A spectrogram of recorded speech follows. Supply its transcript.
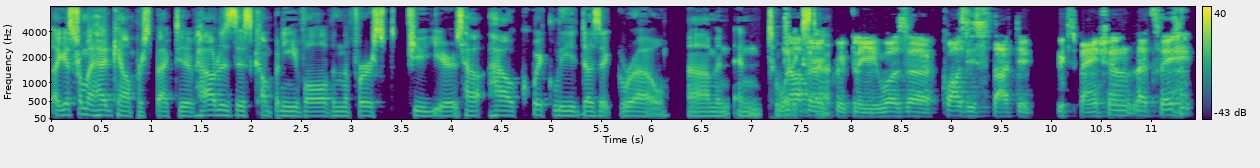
I guess from a headcount perspective, how does this company evolve in the first few years? How how quickly does it grow, um, and and to what Not extent? very quickly. It was a quasi-static expansion, let's say,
